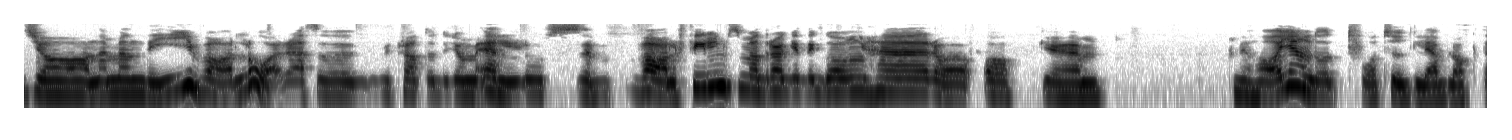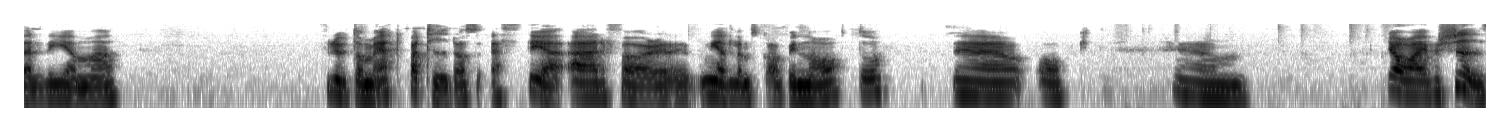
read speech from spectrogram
Ja, nej men det är ju valår. Alltså, vi pratade ju om LOs eh, valfilm som har dragit igång här och, och eh, vi har ju ändå två tydliga block där det ena, förutom ett parti då, alltså SD, är för medlemskap i NATO. Eh, och eh, ja, i och för sig,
